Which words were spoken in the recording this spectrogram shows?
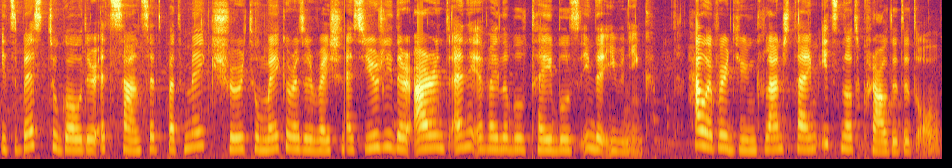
It's best to go there at sunset, but make sure to make a reservation as usually there aren't any available tables in the evening. However, during lunchtime it's not crowded at all.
